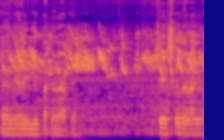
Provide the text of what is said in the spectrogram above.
Nililipat na natin. Change ko na lang yung...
